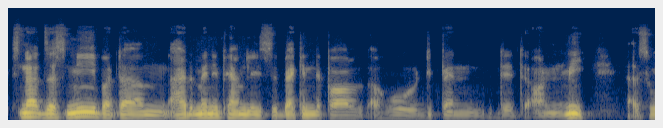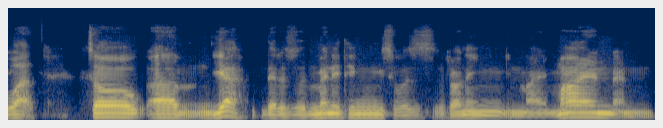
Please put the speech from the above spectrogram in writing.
It's not just me, but um, I had many families back in Nepal uh, who depended on me as well. So um, yeah, there is many things was running in my mind, and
